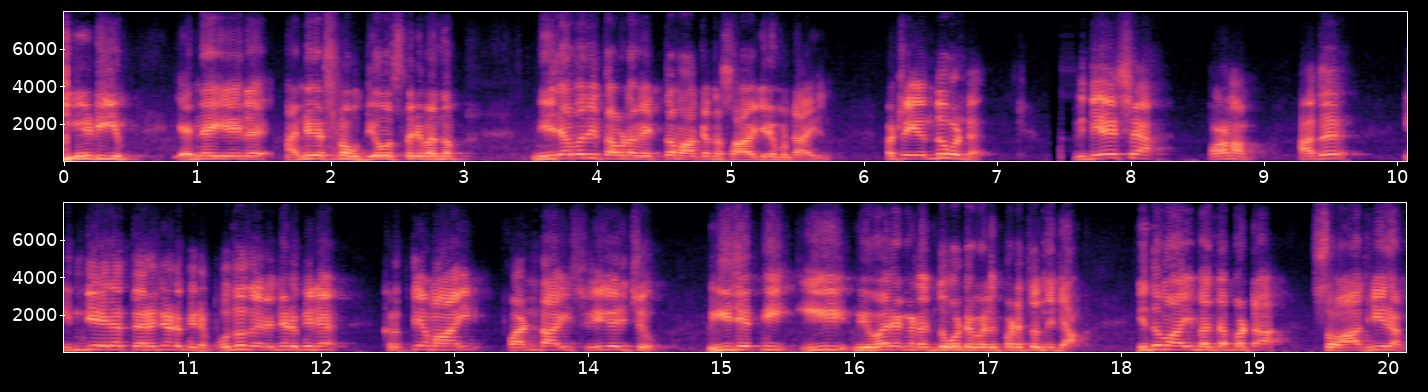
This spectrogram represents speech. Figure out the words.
ഇ ഡിയും എൻ ഐ എയിലെ അന്വേഷണ ഉദ്യോഗസ്ഥരുമെന്നും നിരവധി തവണ വ്യക്തമാക്കുന്ന സാഹചര്യം ഉണ്ടായിരുന്നു. പക്ഷെ എന്തുകൊണ്ട്? വിദേശ പണം അത് ഇന്ത്യയിലെ തെരഞ്ഞെടുപ്പിന് പൊതു തെരഞ്ഞെടുപ്പിന് കൃത്യമായി ഫണ്ടായി സ്വീകരിച്ചു. ബി ജെ പി ഈ വിവരങ്ങൾ എന്തുകൊണ്ട് വെളിപ്പെടുത്തുന്നില്ല? ഇതുമായി ബന്ധപ്പെട്ട സ്വാധീനം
